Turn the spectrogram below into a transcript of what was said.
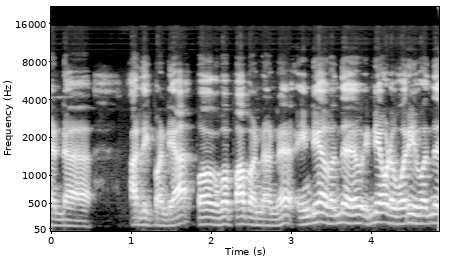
அண்ட் ஹார்திக் பாண்டியா போக போக பார்ப்பேன் நான். இந்தியா வந்து இந்தியாவோட ஒரி வந்து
